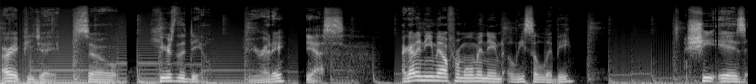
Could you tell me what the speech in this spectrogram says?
All right, PJ, so here's the deal. Are you ready? Yes. I got an email from a woman named Elisa Libby. She is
